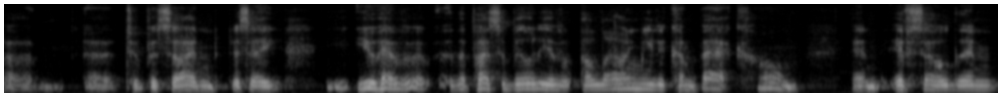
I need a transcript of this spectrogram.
uh, uh, to Poseidon to say, "You have uh, the possibility of allowing me to come back home, and if so, then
